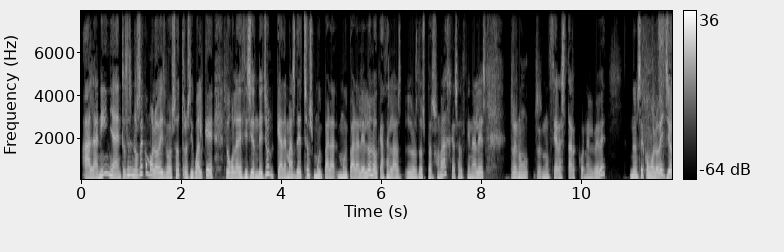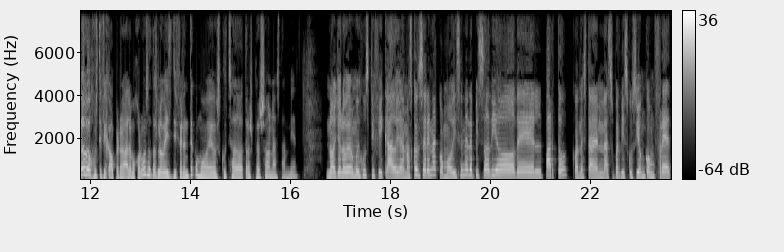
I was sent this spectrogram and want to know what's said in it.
a la niña. Entonces no sé cómo lo veis vosotros, igual que luego la decisión de Jun, que además de hecho es muy, para, muy paralelo lo que hacen las, los dos personajes. Al final es renunciar a estar con el bebé. No sé cómo lo veis. Yo lo veo justificado, pero a lo mejor vosotros lo veis diferente como he escuchado a otras personas también. No, yo lo veo muy justificado y además con Serena, como dice en el episodio del parto, cuando está en la superdiscusión con Fred,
